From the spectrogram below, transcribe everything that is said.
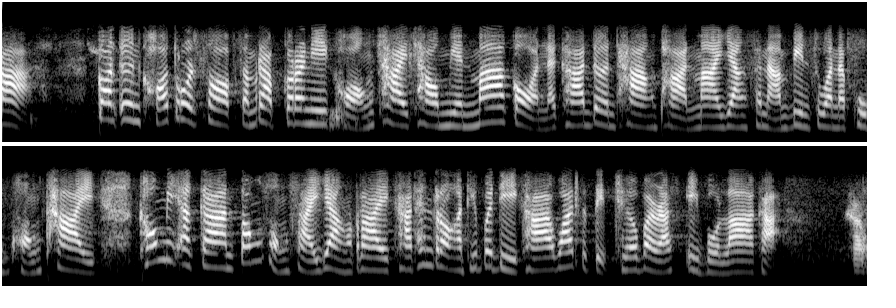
ค่ะ ก่อนอื่นขอตรวจสอบสำหรับกรณีของชายชาวเมียนมาก่อนนะคะ เดินทางผ่านมายังสนามบินสุวรรณภูมิของไทย เขามีอาการต้องสงสัยอย่างไรคะท่านรองอธิบดีคะว่าจะติดเชื้อไวรัสอีโบลาค่ะครับ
